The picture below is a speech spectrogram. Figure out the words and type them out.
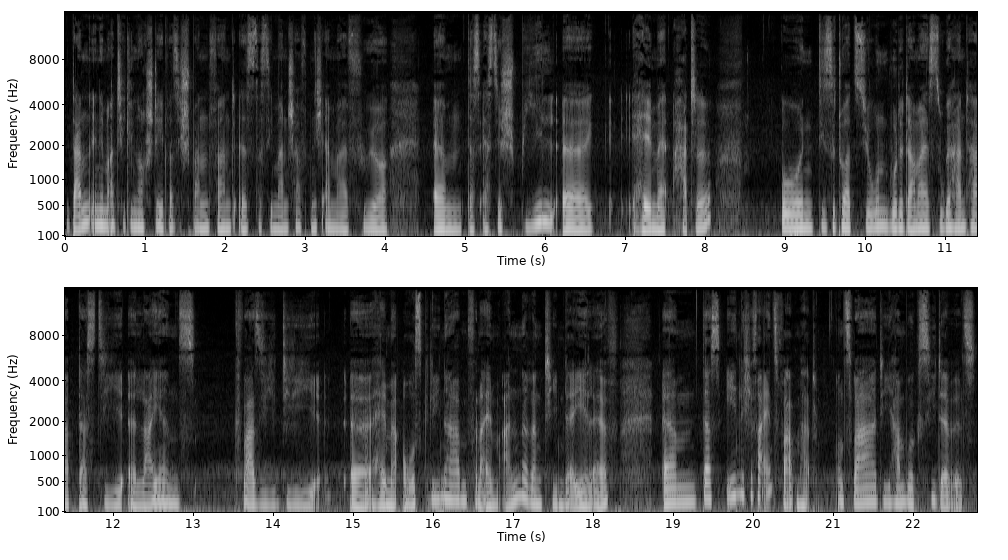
dann in dem Artikel noch steht, was ich spannend fand, ist, dass die Mannschaft nicht einmal für ähm, das erste Spiel äh, Helme hatte. Und die Situation wurde damals so gehandhabt, dass die äh, Lions quasi die äh, Helme ausgeliehen haben von einem anderen Team der ELF, ähm, das ähnliche Vereinsfarben hat. Und zwar die Hamburg Sea Devils.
